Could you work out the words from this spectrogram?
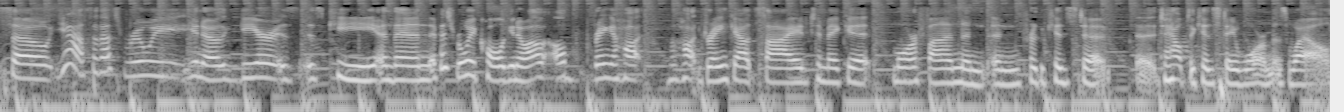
so yeah, so that's really you know gear is is key. And then if it's really cold, you know, I'll, I'll bring a hot hot drink outside to make it more fun and and for the kids to uh, to help the kids stay warm as well.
